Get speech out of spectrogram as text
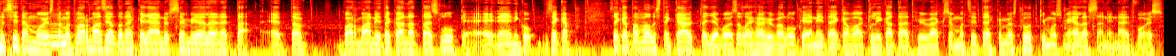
sitä muista, mm. mutta varmaan sieltä on ehkä jäänyt se mieleen, että, että varmaan niitä kannattaisi lukea. Ei, ei, niin kuin sekä, sekä tavallisten käyttäjien voisi olla ihan hyvä lukea niitä, eikä vaan klikata, että hyväksy, mutta sitten ehkä myös tutkimusmielessä niin näitä voisi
